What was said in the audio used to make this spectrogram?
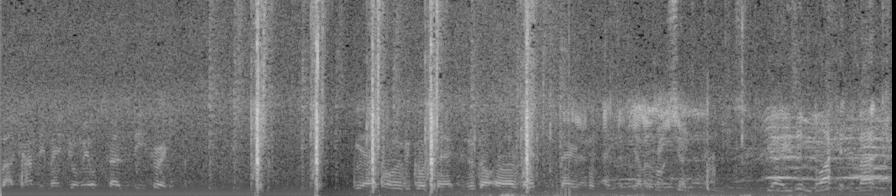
That can be, mate. Do you want me upstairs at D3? Yeah, probably be good, mate, because we've got uh, a red there and yellow. Yeah, he's in black at the back.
